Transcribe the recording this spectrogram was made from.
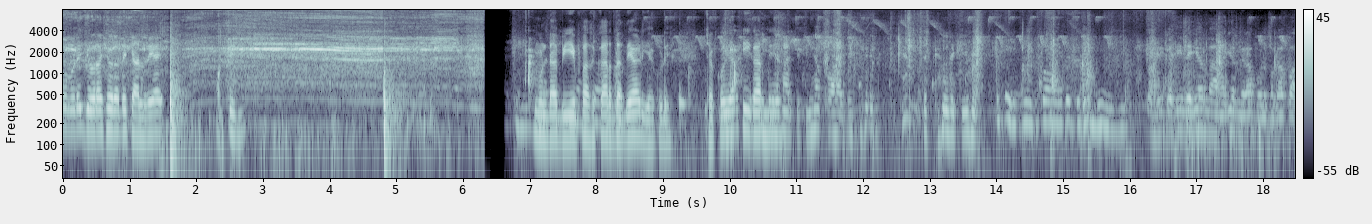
ਕੰਮ ਬੜੇ ਜੋਰਾ ਸ਼ੋਰਾ ਤੇ ਚੱਲ ਰਿਹਾ ਹੈ। ਮੁੰਡਾ ਬੀਏ ਪਾਸ ਕਰਦਾ ਦਿਹਾੜੀਆ ਕੁੜੇ। ਚੱਕੋ ਯਾਰ ਕੀ ਕਰਦੇ ਆ। ਹੱਥ ਚਿੱਟੀਆਂ ਪਾ ਕੇ ਚੱਕਣ ਲੱਗੀ ਗੱਡੀ ਲੈ ਗਿਆ ਨਾ ਜੀ ਮੇਰਾ ਬੁੱਲ ਪਗਾ ਪਾ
